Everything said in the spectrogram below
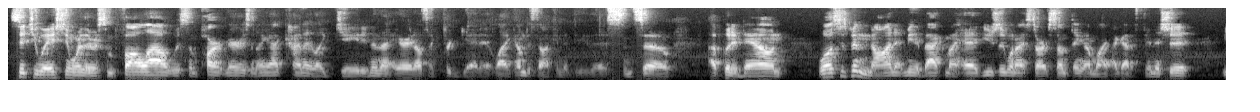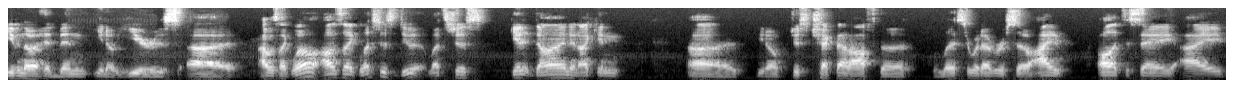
situation where there was some fallout with some partners. And I got kind of like jaded in that area. And I was like, forget it. Like, I'm just not going to do this. And so I put it down. Well, it's just been gnawing at me in the back of my head. Usually, when I start something, I'm like, I got to finish it, even though it had been, you know, years. Uh, I was like, well, I was like, let's just do it. Let's just get it done, and I can, uh, you know, just check that off the list or whatever. So I, all that to say, I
